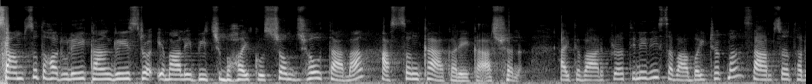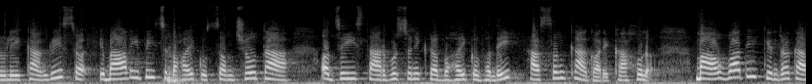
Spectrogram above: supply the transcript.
सांसदहरूले काङ्ग्रेस र एमाले बीच भएको सम्झौतामा आशंका गरेका छन्। आइतबार प्रतिनिधि सभा बैठकमा सांसदहरूले काङ्ग्रेस र एमाले बीच भएको सम्झौता अझै सार्वजनिक नभएको भन्दै आशंका गरेका हुन्। माओवादी केन्द्रका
